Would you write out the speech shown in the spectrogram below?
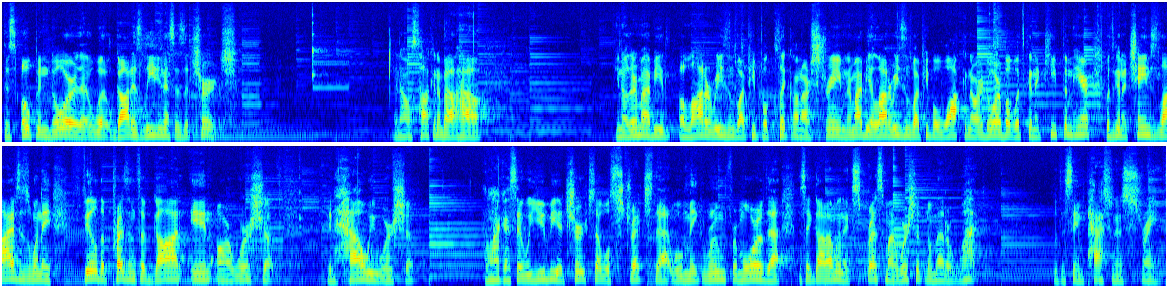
this open door that what God is leading us as a church. And I was talking about how You know, there might be a lot of reasons why people click on our stream. There might be a lot of reasons why people walk into our door, but what's going to keep them here, what's going to change lives is when they feel the presence of God in our worship, in how we worship. And like I said, will you be a church that will stretch that, will make room for more of that, and say, God, I'm going to express my worship no matter what, with the same passion and strength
